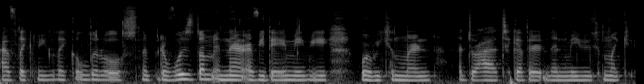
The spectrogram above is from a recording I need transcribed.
have like maybe like a little snippet of wisdom in there every day, maybe where we can learn a dua together, and then maybe we can like,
